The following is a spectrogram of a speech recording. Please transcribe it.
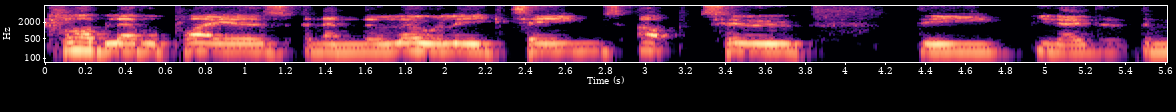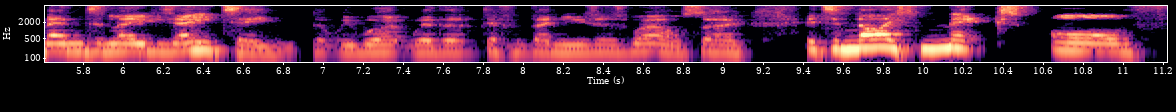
club level players, and then the lower league teams up to the you know the, the, men's and ladies A team that we work with at different venues as well. So it's a nice mix of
